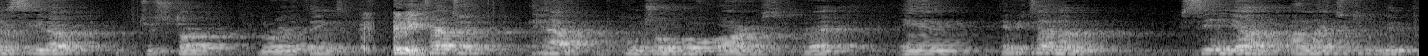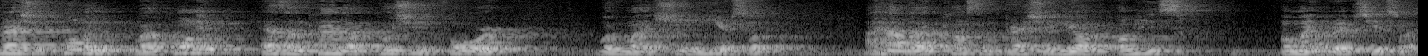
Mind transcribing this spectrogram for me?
I sit up to start the right things. Try to have control both arms, right? And every time I'm sitting up, I like to keep a good pressure pulling my opponent as I'm kind of pushing forward with my shin here. So I have like constant pressure here on, on his, on my grips here. So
